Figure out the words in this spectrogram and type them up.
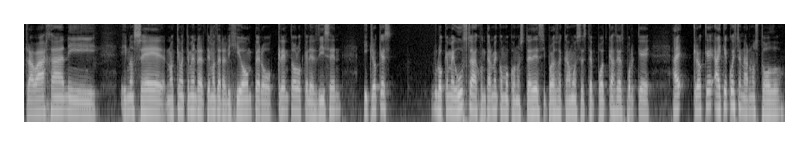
trabajan y y no sé, no quiero meterme en temas de religión, pero creen todo lo que les dicen y creo que es lo que me gusta juntarme como con ustedes y por eso sacamos este podcast es porque hay, creo que hay que cuestionarnos todo,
